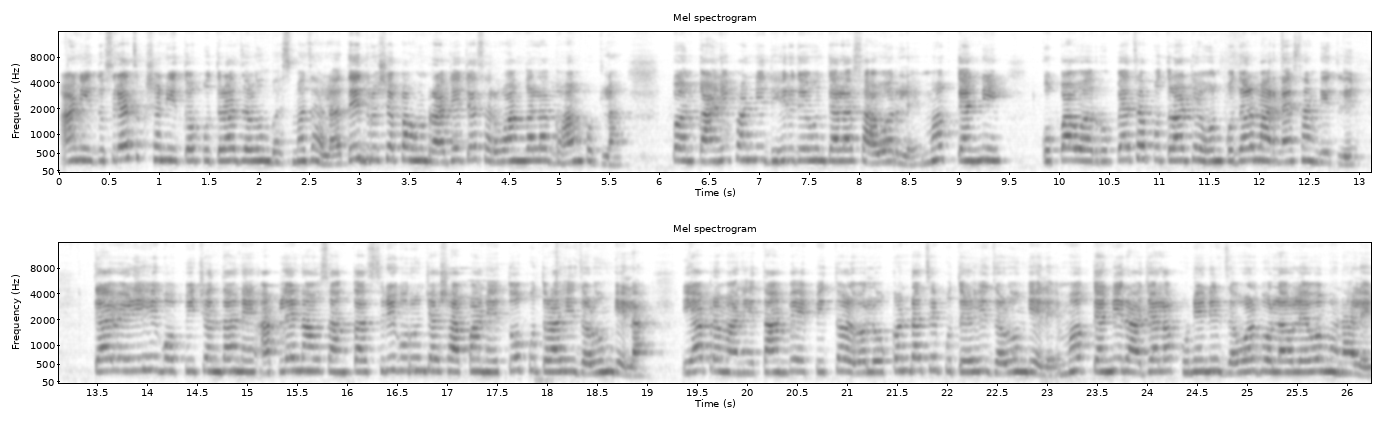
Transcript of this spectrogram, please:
आणि दुसऱ्याच क्षणी तो पुतळा जळून भस्म झाला. ते दृश्य पाहून राजाच्या सर्वांगाला घाम फुटला. पण काणीफांनी धीर देऊन त्याला सावरले. मग त्यांनी कुपावर रुपयाचा पुतळा ठेवून कुदळ मारण्यास सांगितले. त्यावेळीही गोपीचंदाने आपले नाव सांगता श्री गुरूंच्या शापाने तो पुतळाही जळून गेला. याप्रमाणे तांबे पितळ व लोखंडाचे पुतळेही जळून गेले. मग त्यांनी राजाला खुनेने जवळ बोलावले व म्हणाले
